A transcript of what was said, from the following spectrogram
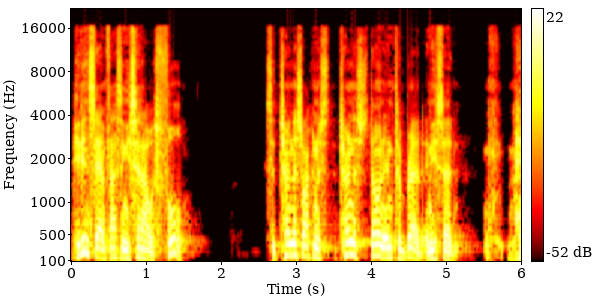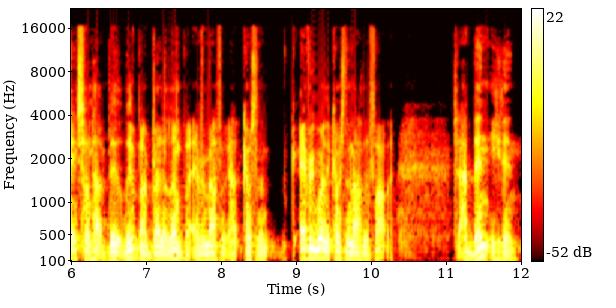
He didn't say I'm fasting. He said I was full. He said, turn this rock, into, turn this stone into bread. And he said, man shall not live by bread alone, but every mouth comes to the, every word that comes to the mouth of the Father. So I've been eating.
